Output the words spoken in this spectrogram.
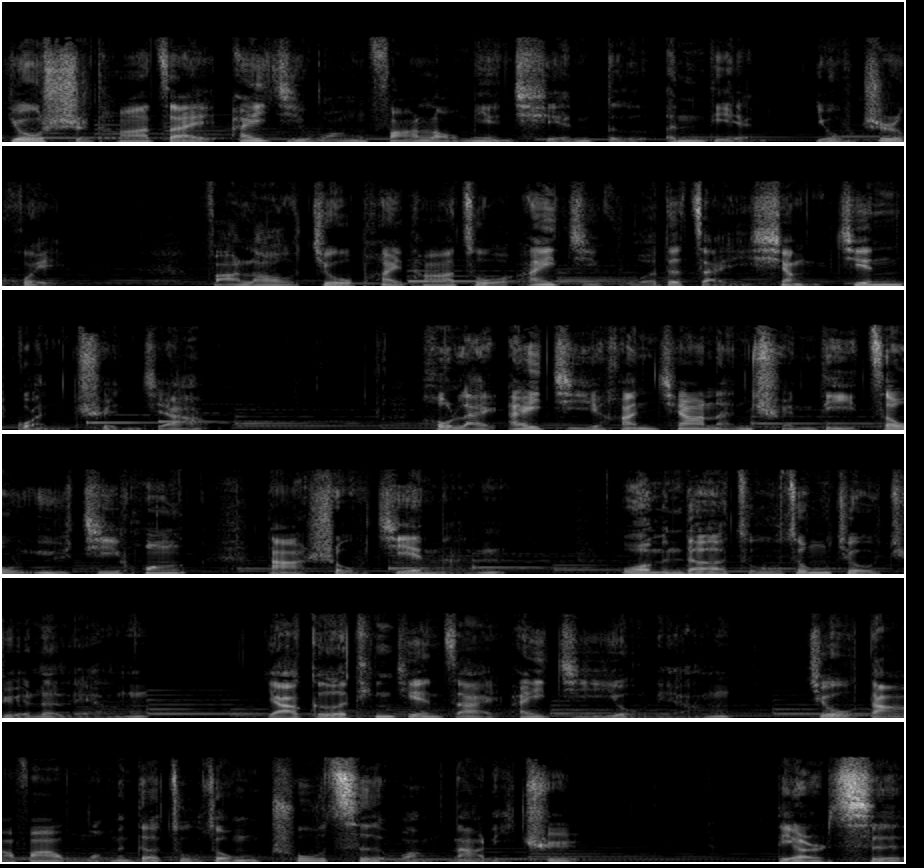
又使他在埃及王法老面前得恩典，有智慧。法老就派他做埃及国的宰相，监管全家。后来埃及和迦南全地遭遇饥荒，大受艰难，我们的祖宗就绝了粮。雅各听见在埃及有粮，就打发我们的祖宗初次往那里去。第二次，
